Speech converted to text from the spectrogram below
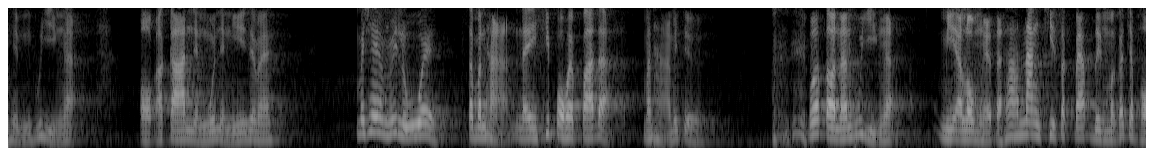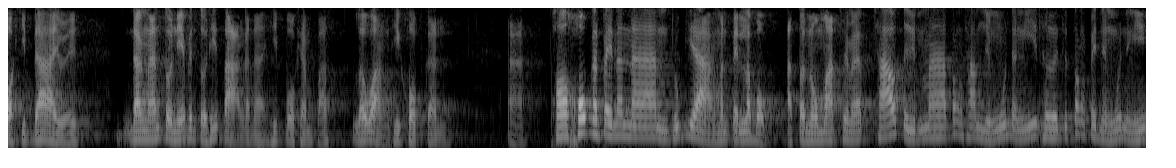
เห็นผู้หญิงอะออกอาการอย่างงู้นอย่างนี้ใช่ไหมไม่ใช่มันไม่รู้เว้ยแต่มันหาในฮิปโปแคมปัสอะมันหาไม่เจอ ว่าตอนนั้นผู้หญิงอะมีอารมณ์ไงแต่ถ้านั่งคิดสักแป๊บหนึ่งมันก็จะพอคิดได้เว้ยดังนั้นตัวนี้เป็นตัวที่ต่างกันนะฮิปโปแคมปัสระหว่างที่คบกัน อะพอคบกันไปนานๆ ทุกอย่างมันเป็นระบบอัตโนมัติใช่ไหมเช้าตื่นมาต้องทำอย่างงู้นอย่างนี้ เธอจะต้องเป็นอย่างงู้นอย่างนี้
